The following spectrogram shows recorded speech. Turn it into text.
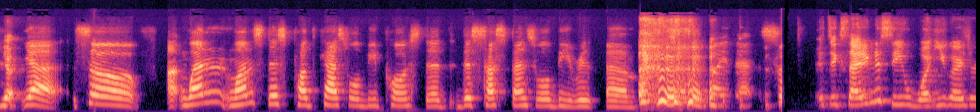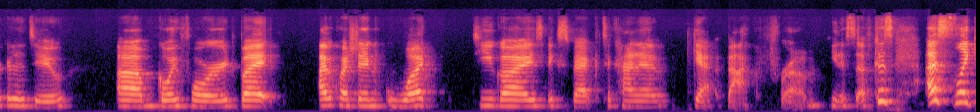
Yeah. Yeah. So uh, when once this podcast will be posted, the suspense will be re- um by then. So it's exciting to see what you guys are going to do um, going forward. But I have a question. What do you guys expect to kind of get back from UNICEF? Because as like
